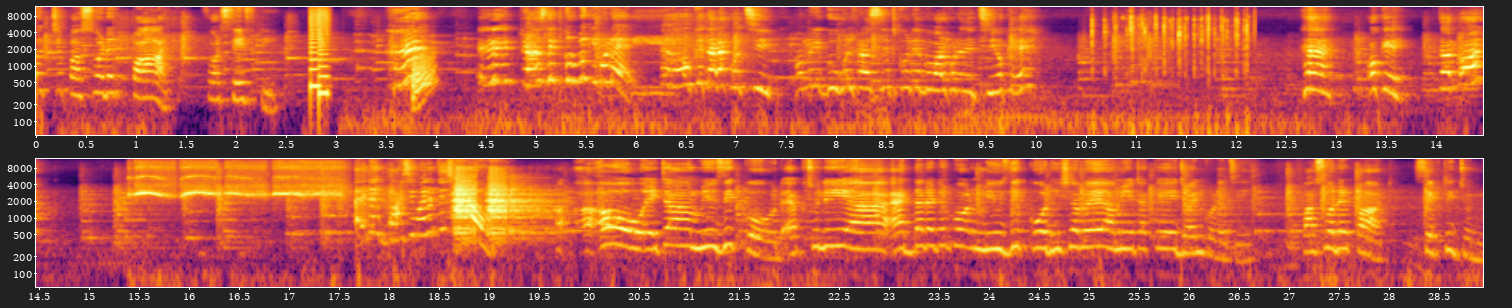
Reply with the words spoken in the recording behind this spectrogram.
হচ্ছে পাসওয়ার্ডের পার্ট ফর সেফটি ট্রান্সলেট করবে কি করে? ওকে তারা করছি। আমি গুগল ট্রান্সলেট করে ব্যবহার করে দিচ্ছি ওকে? হ্যাঁ ওকে। ও, এটা music code actually at the রেটের পর মিউজিক কোড হিসাবে আমি এটাকে জয়েন করেছি। পাসওয়ার্ডের পার্ট সেফটির জন্য।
